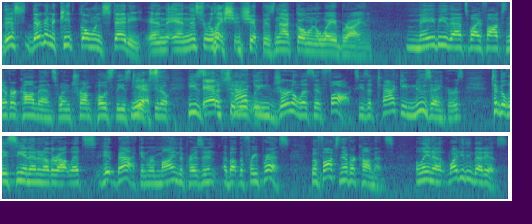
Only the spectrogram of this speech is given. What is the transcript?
this they're going to keep going steady, and and this relationship is not going away, Brian. Maybe that's why Fox never comments when Trump posts these tweets. Yes, you know, he's absolutely. attacking journalists at Fox. He's attacking news anchors. Typically, CNN and other outlets hit back and remind the president about the free press. But Fox never comments Elaina, why do you think that is?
